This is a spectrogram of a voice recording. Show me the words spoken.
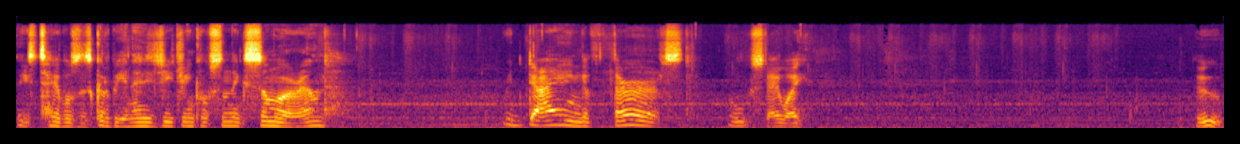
These tables, there's got to be an energy drink or something somewhere around. We're dying of thirst. Oh, stay away. Ooh.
